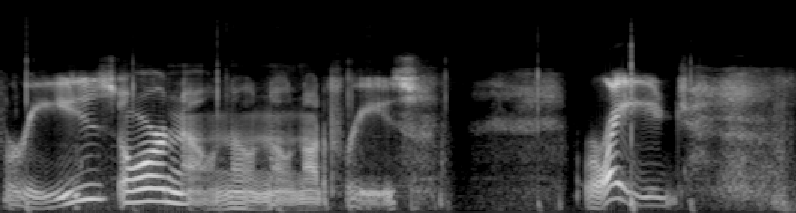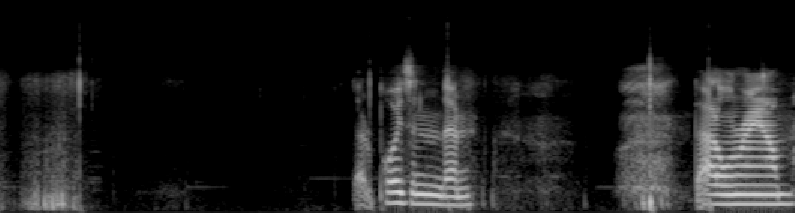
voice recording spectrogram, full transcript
freeze, or no, no, no, not a freeze. Rage! That poison, then battle ram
